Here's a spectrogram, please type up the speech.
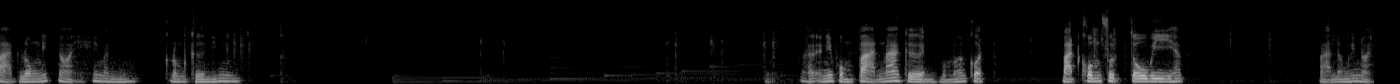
ปาดลงนิดหน่อยให้มันกลมเกลืนนิดนึงอันนี้ผมปาดมากเกิน ผมก็กดปัดคมสุดตัว V ครับ ปาดลงนิดหน่อย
